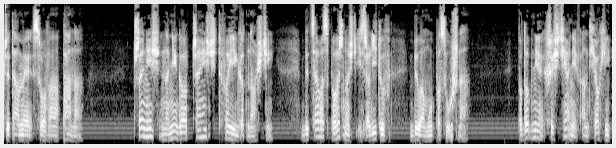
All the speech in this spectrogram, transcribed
czytamy słowa Pana. Przenieś na niego część Twojej godności, by cała społeczność Izraelitów była mu posłuszna. Podobnie chrześcijanie w Antiochii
